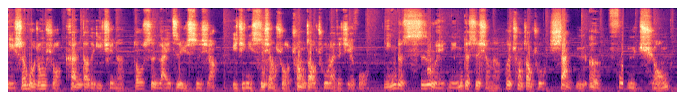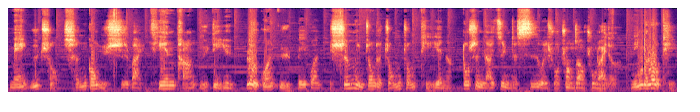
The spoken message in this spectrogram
你生活中所看到的一切呢，都是来自于思想，以及你思想所创造出来的结果。您的思维、您的思想呢，会创造出善与恶、富与穷、美与丑、成功与失败、天堂与地狱、乐观与悲观。你生命中的种种体验呢，都是来自于你的思维所创造出来的。您的肉体、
